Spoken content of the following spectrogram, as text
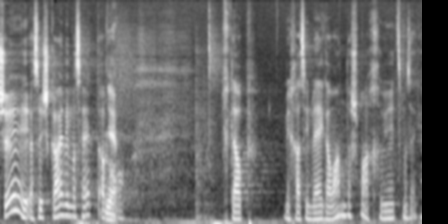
schön, also ist geil, wenn man es hat, aber Ja. ich glaube, man kann seinen Weg auch anders machen, würde ich jetzt mal sagen.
